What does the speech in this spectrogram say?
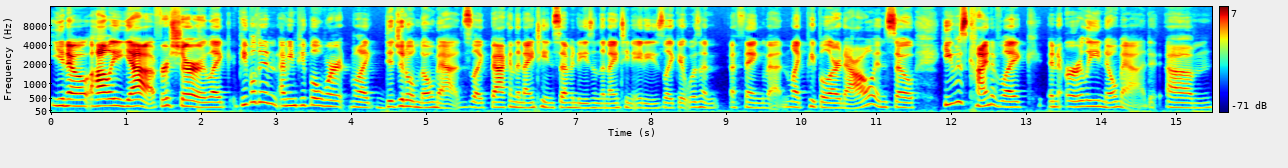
you know, Holly, yeah, for sure. Like, people didn't, I mean, people weren't like digital nomads like back in the 1970s and the 1980s. Like, it wasn't a thing then, like people are now. And so he was kind of like an early nomad. Um,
